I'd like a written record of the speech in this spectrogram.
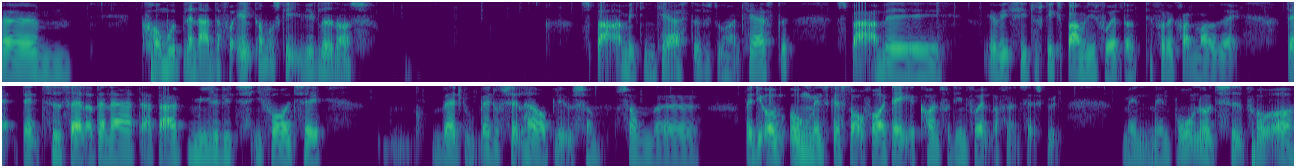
Øhm, kom ud blandt andre forældre måske i virkeligheden også. Spar med din kæreste, hvis du har en kæreste. Spar med, jeg vil ikke sige, du skal ikke spare med dine forældre, det får du ikke ret meget ud af. Den, den tidsalder, den er, der, der er milevidt i forhold til, hvad du, hvad du selv har oplevet som, som øh, hvad de unge mennesker står for i dag kontra dine forældre for den sags skyld. Men, men brug noget tid på at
